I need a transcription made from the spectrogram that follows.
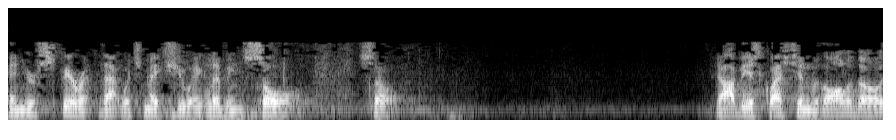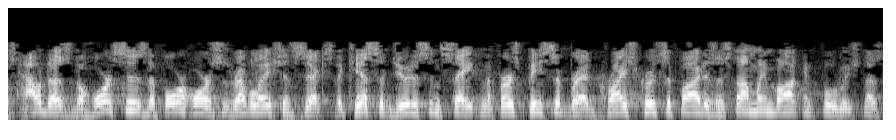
and your spirit, that which makes you a living soul. So, the obvious question with all of those, how does the horses, the four horses, Revelation 6, the kiss of Judas and Satan, the first piece of bread, Christ crucified as a stumbling block and foolishness,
